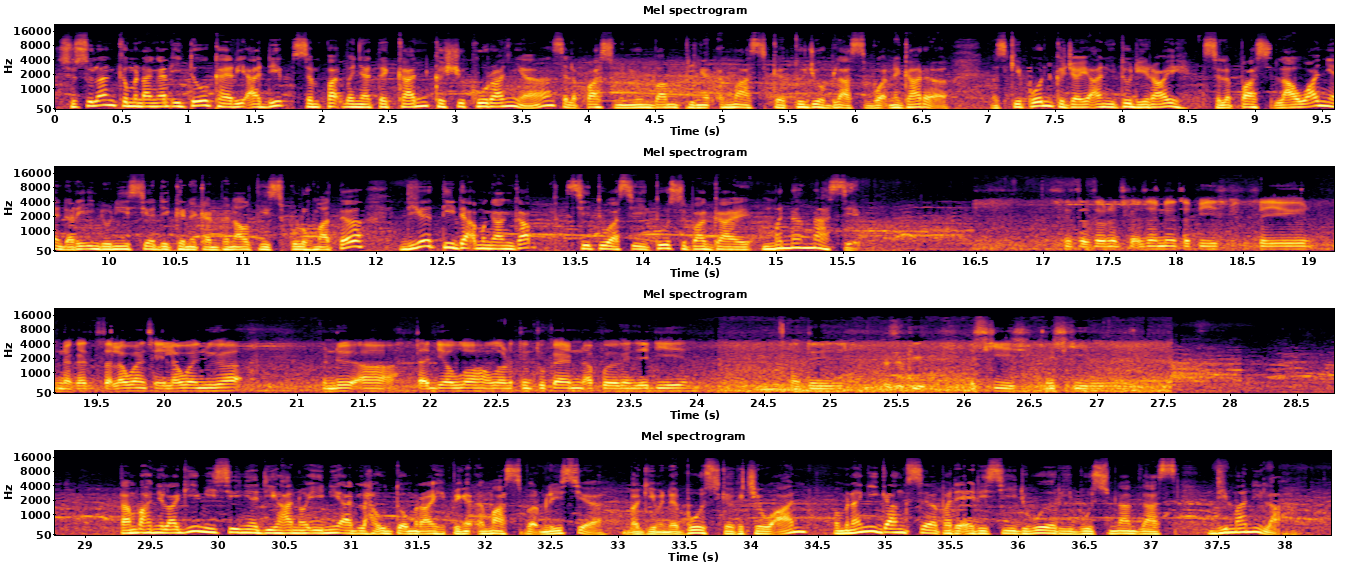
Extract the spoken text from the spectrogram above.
Susulan kemenangan itu, Khairi Adib sempat menyatakan kesyukurannya selepas menyumbang pingat emas ke-17 buat negara. Meskipun kejayaan itu diraih selepas lawannya dari Indonesia dikenakan penalti 10 mata, dia tidak menganggap situasi itu sebagai menang nasib. Saya tak tahu nak cakap sana tapi saya nak kata tak lawan, saya lawan juga. Benda uh, tak di Allah, Allah dah tentukan apa akan jadi. Rezeki. Rezeki, rezeki. Tambahnya lagi, misinya di Hanoi ini adalah untuk meraih pingat emas buat Malaysia bagi menebus kekecewaan memenangi gangsa pada edisi 2019 di Manila.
